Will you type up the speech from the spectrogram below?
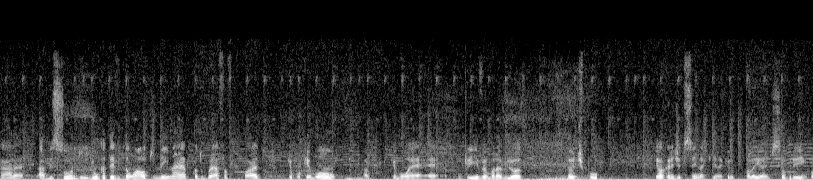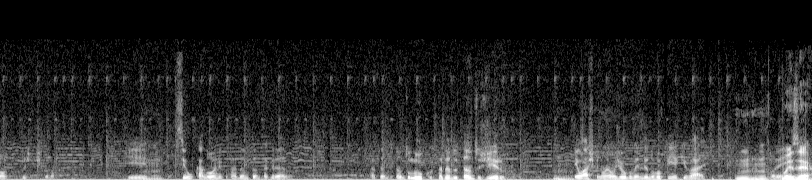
cara. Absurdo. Nunca teve tão alto, nem na época do Breath of the Wild. Porque Pokémon, sabe? Pokémon é, é incrível, é maravilhoso. Então, tipo, eu acredito sim naqui, naquilo que eu falei antes sobre Encounter do Shikama. Que Uhum. se o canônico tá dando tanta grana, tá dando tanto lucro, tá dando tanto giro, Uhum. eu acho que não é um jogo vendendo roupinha que vai. Uhum, Porém- Pois é.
